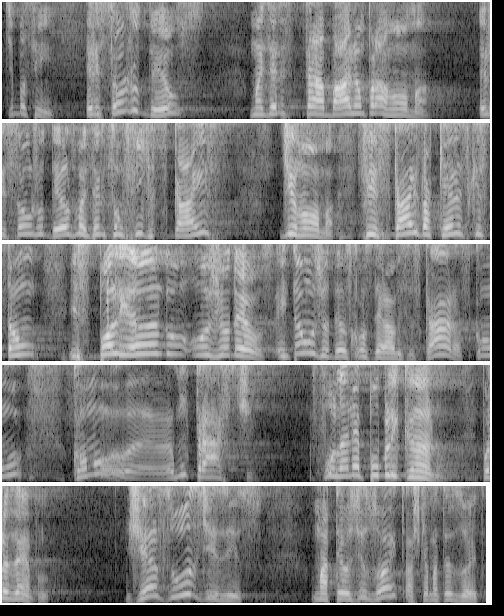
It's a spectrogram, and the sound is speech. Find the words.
Tipo assim, eles são judeus, mas eles trabalham para Roma. Eles são judeus, mas eles são fiscais de Roma, fiscais daqueles que estão espoliando os judeus. Então os judeus consideravam esses caras como, como uh, um traste. Fulano é publicano. Por exemplo, Jesus diz isso. Mateus 18, acho que é Mateus 18.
